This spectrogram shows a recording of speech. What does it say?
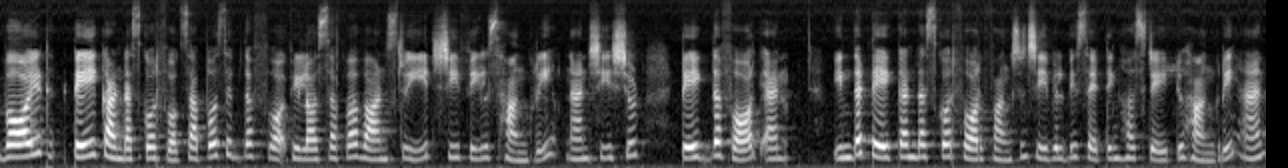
void take underscore fork. Suppose if the philosopher wants to eat, she feels hungry and she should take the fork and in the take underscore fork function she will be setting her state to hungry and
